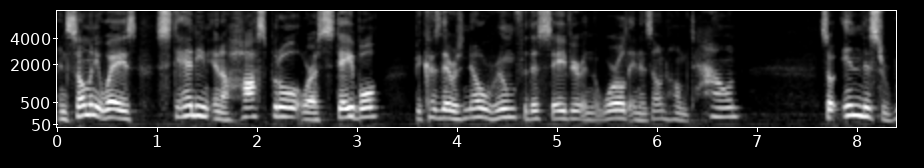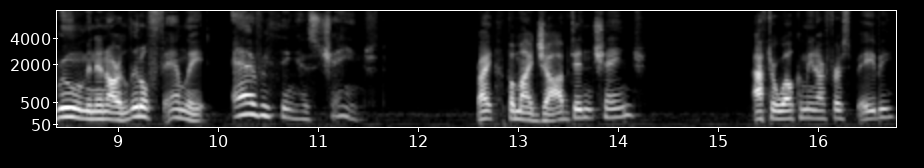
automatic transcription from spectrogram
In so many ways, standing in a hospital or a stable because there was no room for this Savior in the world in his own hometown. So, in this room and in our little family, everything has changed, right? But my job didn't change. after welcoming our first baby.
